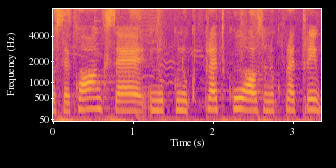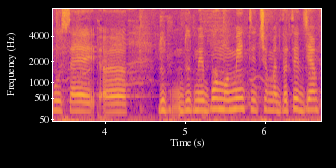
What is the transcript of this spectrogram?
ose kongë se nuk pret koha ose nuk pret tregu se duhet me bo në momentin që me të vërtetë vjen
